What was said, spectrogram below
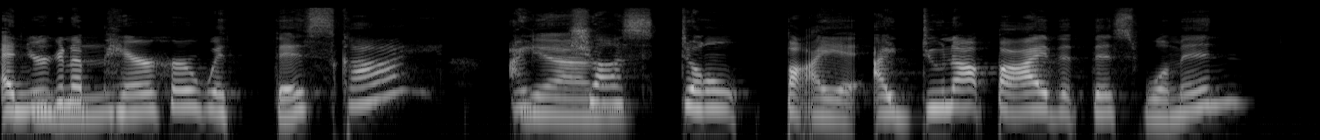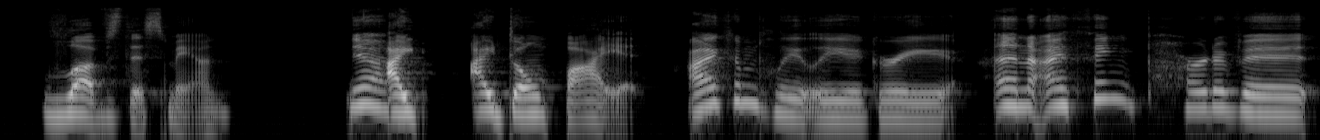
and you're Mhm. going to pair her with this guy i Yeah. just don't buy it i do not buy that this woman loves this man yeah. I I don't buy it. I completely agree. And I think part of it,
